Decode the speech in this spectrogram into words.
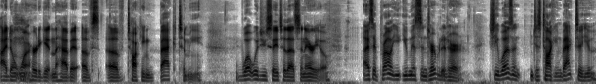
I don't want her to get in the habit of of talking back to me. What would you say to that scenario? I said, probably you, you misinterpreted her. She wasn't just talking back to you.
